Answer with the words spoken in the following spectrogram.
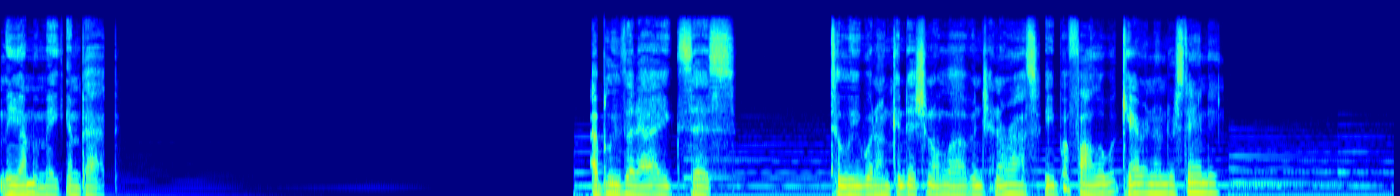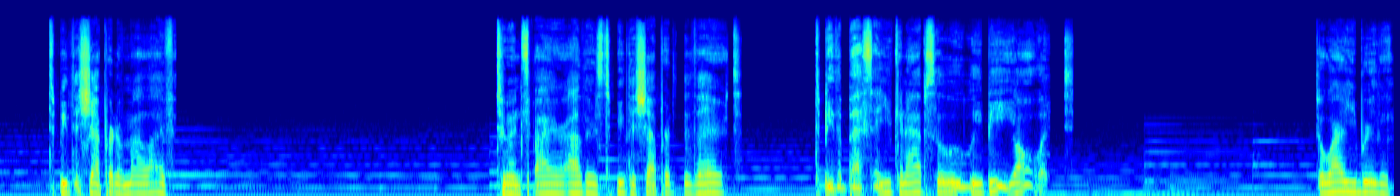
Me, I'm gonna make impact. I believe that I exist to lead with unconditional love and generosity, but follow with care and understanding. To be the shepherd of my life. To inspire others to be the shepherd of theirs. To be the best that you can absolutely be, always. So, why are you breathing?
